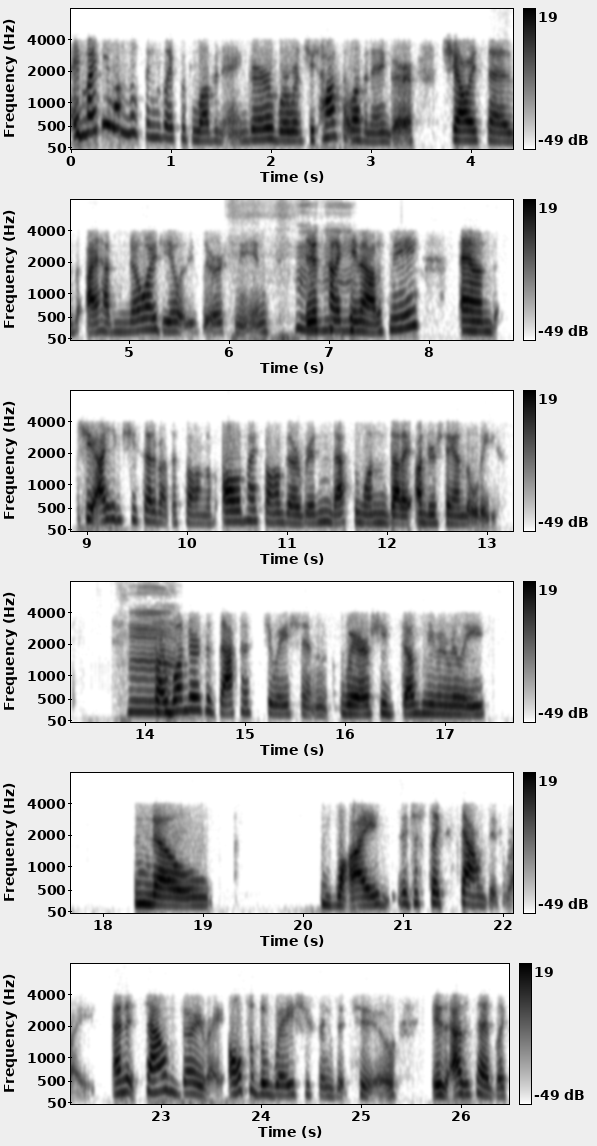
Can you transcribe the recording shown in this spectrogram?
it might be one of those things like with love and anger, where when she talks about love and anger, she always says, I have no idea what these lyrics mean. It just kind of mm-hmm. came out of me. And she I think she said about the song of all of my songs that are written, that's the one that I understand the least. So I hmm. wonder if it's that kind of situation where she doesn't even really know why it just like sounded right. And it sounds very right. Also the way she sings it too is as I said like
